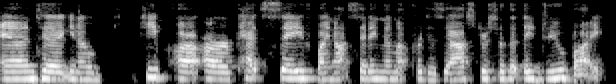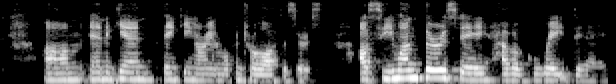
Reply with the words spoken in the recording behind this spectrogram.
And to, you know, keep our, our, pets safe by not setting them up for disaster so that they do bite. Um, and again, thanking our animal control officers. I'll see you on Thursday. Have a great day.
